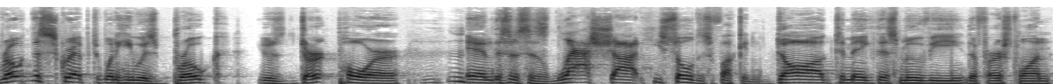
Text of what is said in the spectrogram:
wrote, the script when he was broke. He was dirt poor. And this is his last shot. He sold his fucking dog to make this movie the first one.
